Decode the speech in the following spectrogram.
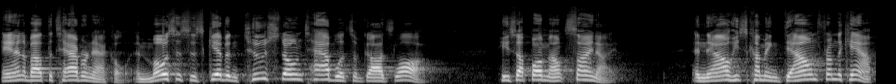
and about the tabernacle. And Moses is given two stone tablets of God's law. He's up on Mount Sinai. And now he's coming down from the camp.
